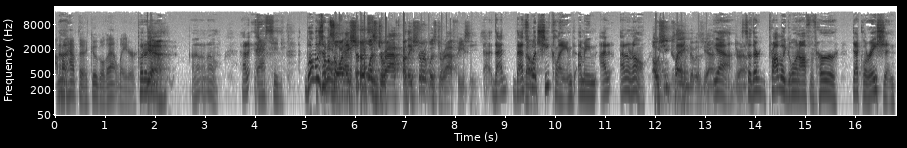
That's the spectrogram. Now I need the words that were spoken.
I'm gonna have to Google that later. put it Yeah. in. I don't know. How did, Acid. What was her? So are they bad sure it was acid. giraffe? Are they sure it was giraffe feces? that that's No. what she claimed. I mean, I, I don't know. Oh, she claimed it was yeah. Yeah. giraffe. So they're probably going off of her declaration.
